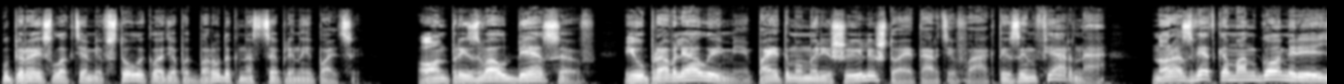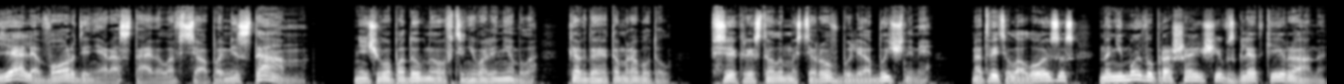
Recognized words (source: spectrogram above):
упираясь локтями в стол и кладя подбородок на сцепленные пальцы. Он призвал бесов и управлял ими, поэтому мы решили, что это артефакт из Инферно. Но разведка Монгомери и Яля в Ордене расставила все по местам. Ничего подобного в Теневале не было, когда я там работал. Все кристаллы мастеров были обычными —— ответил Алоизус на немой вопрошающий взгляд Кейрана,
